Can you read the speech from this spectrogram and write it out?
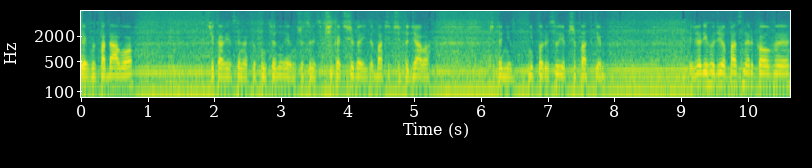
jakby padało. Ciekaw jestem jak to funkcjonuje, muszę sobie spsikać szybę i zobaczyć czy to działa czy to nie, nie porysuje przypadkiem. Jeżeli chodzi o pas nerkowy,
